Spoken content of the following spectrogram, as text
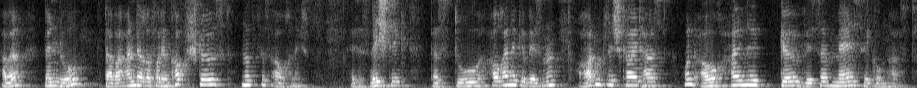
Aber wenn du dabei andere vor den Kopf stößt, nutzt es auch nichts. Es ist wichtig, dass du auch eine gewisse Ordentlichkeit hast und auch eine gewisse Mäßigung hast.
